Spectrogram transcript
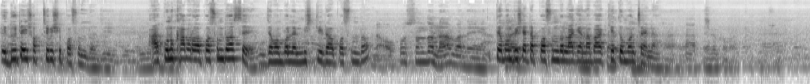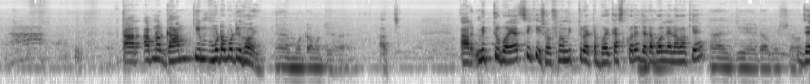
এই দুইটাই সবচেয়ে বেশি পছন্দ? জি জি। আর কোনো খাবার অপছন্দ আছে? যেমন বললেন মিষ্টিটা অপছন্দ? অপছন্দ না মানে তেমন বিষয়টা পছন্দ লাগে না বা খেতে মন চায় না। হ্যাঁ, হ্যাঁ, এরকম আর আপনার ঘাম কি মোটামুটি হয়? হ্যাঁ মোটামুটি হয়। আচ্ছা। আর মৃত্যুর ভয় আছে কি? সবসময় মৃত্যুর একটা ভয় কাজ করে যেটা বললেন আমাকে। হ্যাঁ যে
